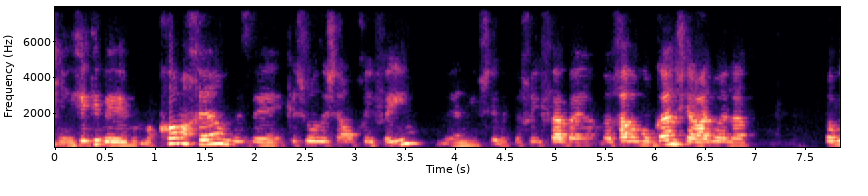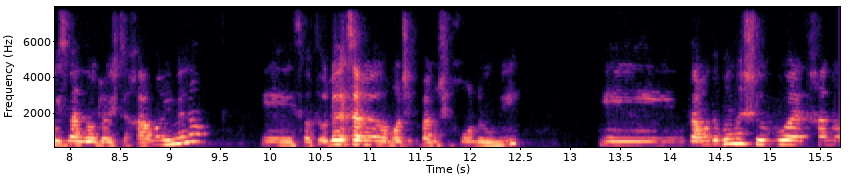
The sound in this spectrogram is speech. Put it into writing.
שהייתי במקום אחר, וזה קשור לזה שאנחנו חיפאים, ואני יושבת בחיפה במרחב המוגן שירדנו אליו לא מזמן ועוד לא השתחררנו ממנו, זאת אומרת עוד לא יצא ממנו למרות שקיבלנו שחרור לאומי, כבר מדברים השבוע, התחלנו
